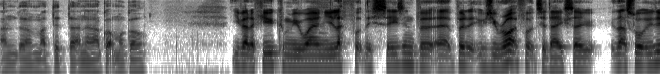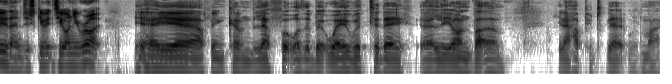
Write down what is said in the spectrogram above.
and um, I did that, and then I got my goal. You've had a few come your way on your left foot this season, but uh, but it was your right foot today. So that's what we do then. Just give it to you on your right. Yeah, yeah. I think um, the left foot was a bit wayward today early on, but um, you know, happy to get it with my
